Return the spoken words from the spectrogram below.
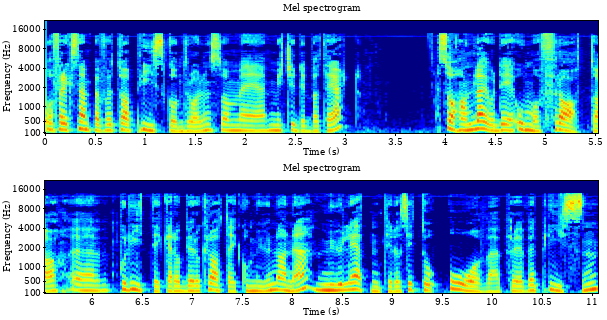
Og f.eks. For, for å ta priskontrollen, som er mye debattert så handler jo det om å frata eh, politikere og byråkrater i kommunene muligheten til å sitte og overprøve prisen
